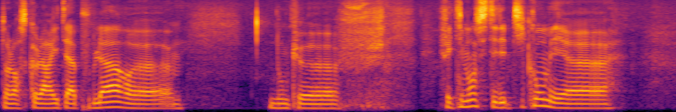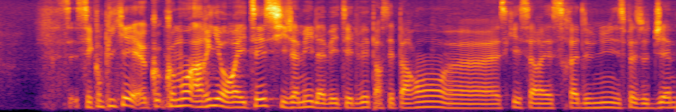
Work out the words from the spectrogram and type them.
dans leur scolarité à Poudlard, donc effectivement, c'était des petits cons, mais c'est compliqué. Co- comment Harry aurait été si jamais il avait été élevé par ses parents euh, Est-ce qu'il serait, serait devenu une espèce de James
